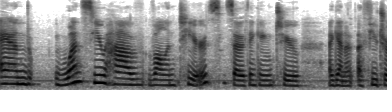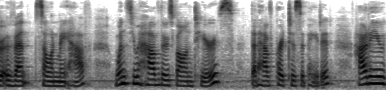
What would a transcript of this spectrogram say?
And once you have volunteers, so thinking to again a, a future event someone may have, once you have those volunteers that have participated, how do you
